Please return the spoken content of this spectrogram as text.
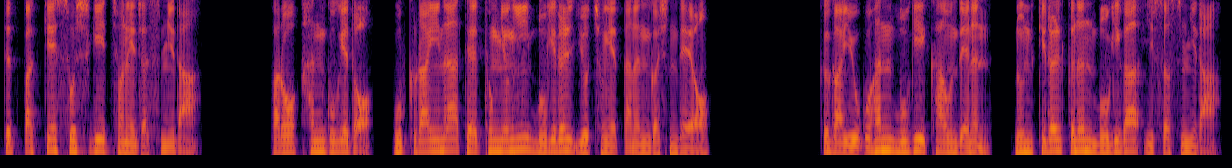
뜻밖의 소식이 전해졌습니다. 바로 한국에도 우크라이나 대통령이 무기를 요청했다는 것인데요. 그가 요구한 무기 가운데는 눈길을 끄는 무기가 있었습니다.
